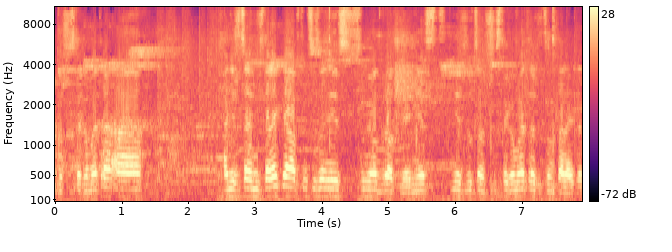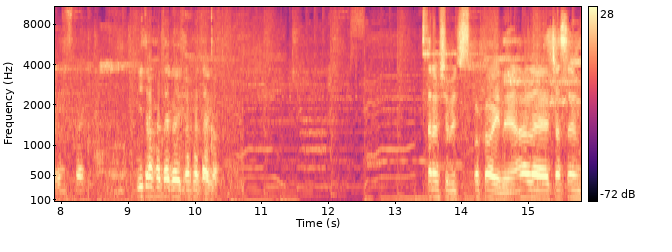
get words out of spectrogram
do 6 metra, a, a nie rzucałem z daleka, a w tym sezonie jest w sumie odwrotnie. Nie, nie rzucam z 6 metra, rzucam z daleka, więc tak. I trochę tego, i trochę tego. Staram się być spokojny, ale czasem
